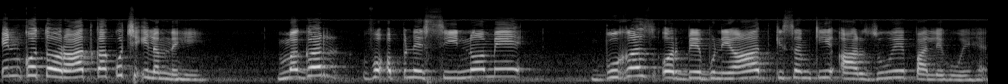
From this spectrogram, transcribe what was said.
ان کو تورات کا کچھ علم نہیں، مگر وہ اپنے سینوں میں بغض اور بے بنیاد قسم کی آرزوئیں پالے ہوئے ہیں۔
